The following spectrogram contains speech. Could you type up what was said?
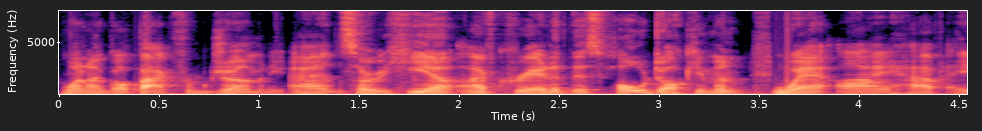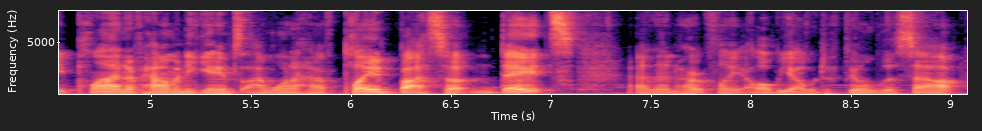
when I got back from Germany. And so here I've created this whole document where I have a plan of how many games I want to have played by certain dates, and then hopefully I'll be able to fill this out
